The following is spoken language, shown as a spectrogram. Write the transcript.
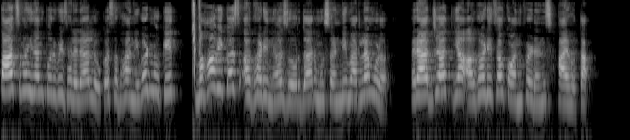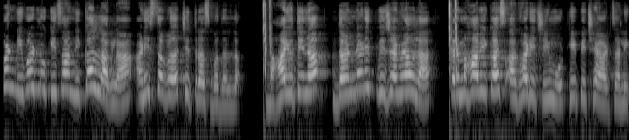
पाच महिन्यांपूर्वी झालेल्या लोकसभा निवडणुकीत महाविकास आघाडीनं जोरदार मुसंडी मारल्यामुळं राज्यात या आघाडीचा कॉन्फिडन्स हाय होता. पण निवडणुकीचा निकाल लागला आणि सगळं चित्रच बदललं. महायुतीनं दणदणीत विजय मिळवला तर महाविकास आघाडीची मोठी पिछेहाट झाली.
